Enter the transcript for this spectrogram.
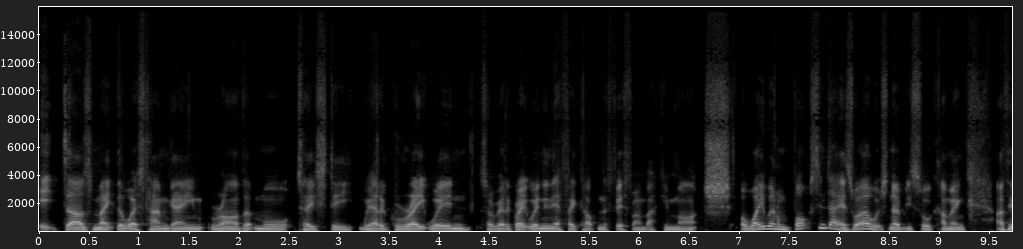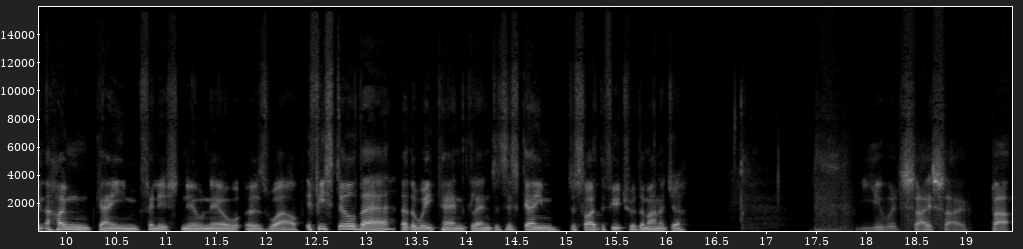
It does make the West Ham game rather more tasty. We had a great win. So we had a great win in the FA Cup in the fifth round back in March. Away win on Boxing Day as well, which nobody saw coming. I think the home game finished nil nil as well. If he's still there at the weekend, Glenn, does this game decide the future of the manager? You would say so, but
